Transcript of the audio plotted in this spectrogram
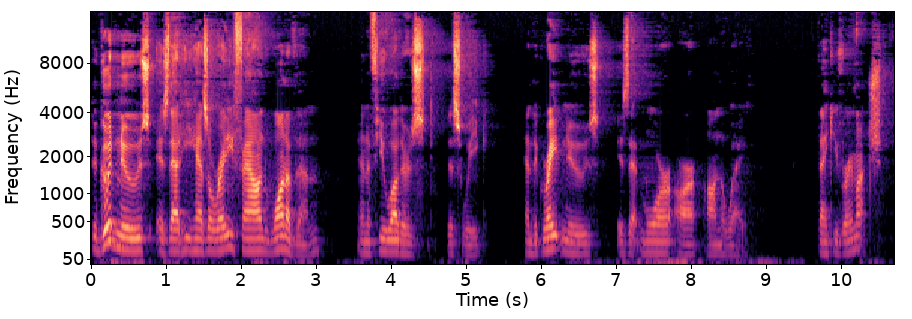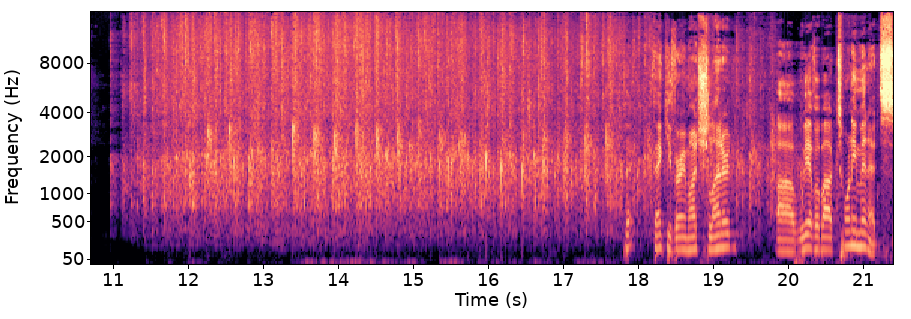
The good news is that he has already found one of them and a few others this week, and the great news is that more are on the way. Thank you very much. Thank you very much, Leonard. Uh, we have about 20 minutes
